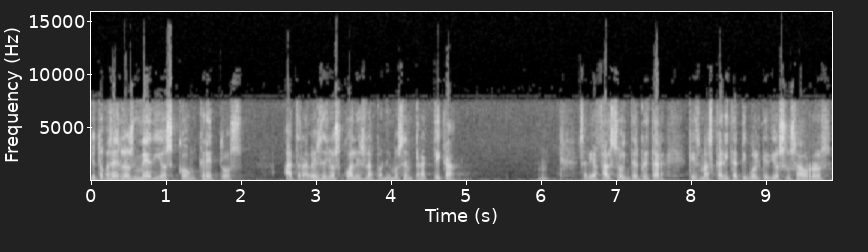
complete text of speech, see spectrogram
y otra cosa es los medios concretos a través de los cuales la ponemos en práctica. ¿Mm? Sería falso interpretar que es más caritativo el que dio sus ahorros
